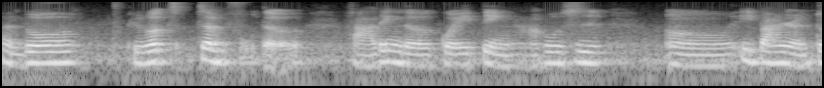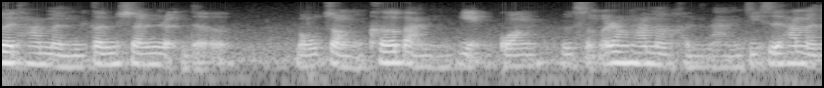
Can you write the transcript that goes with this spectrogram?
很多，比如说政府的法令的规定啊，或是嗯，一般人对他们更生人的某种刻板眼光，有什么让他们很难。即使他们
